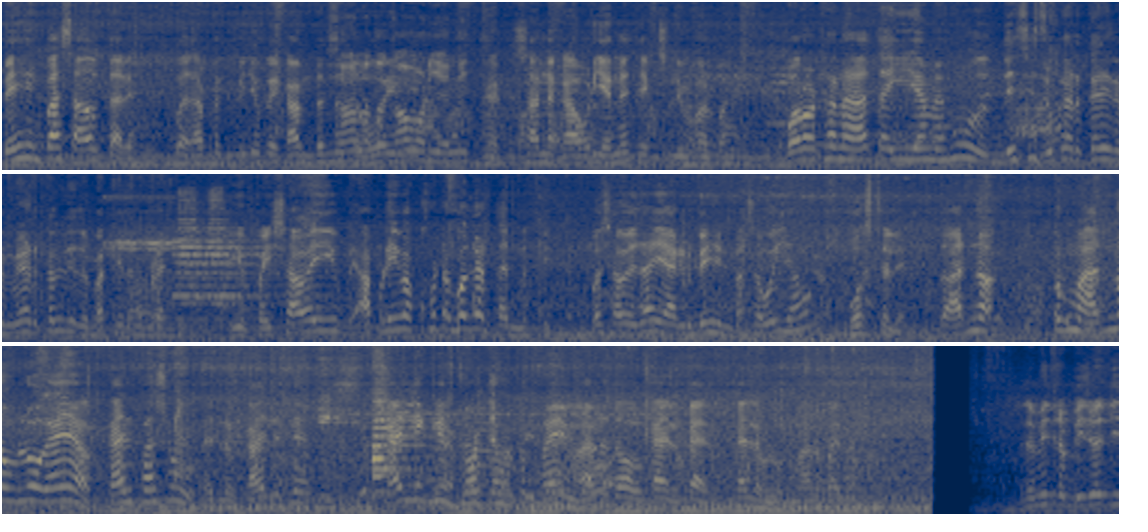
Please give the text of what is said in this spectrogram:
બેહીન પાસે આવતા રહે. બસ આપણે બીજું કંઈ કામ ધંધો તો હોય. સાના કાવડિયા નથી એકચ્યુઅલી મારા પાસે. પરોઠાના હતા એ અમે હું દેશી જુગાડ કરીને મેળ કરી લીધો. બાકી તો આપણે એ પૈસા હોય એ આપણે એવા ખોટા બગાડતા જ નથી. બસ હવે જઈએ આગળ બેહીન પાસે હોય જાઓ હોસ્ટેલે. તો આજનો ટૂંકમાં આજનો બ્લોગ અહીંયા કાલ પાછું એટલે કાલ એટલે કાલની ક્લિપ જોડ દેવું ટૂંકમાં એમ. હાલો તો કાલ કાલ કાલે બ્લોગ મારો બાય તો મિત્રો બીજો જે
